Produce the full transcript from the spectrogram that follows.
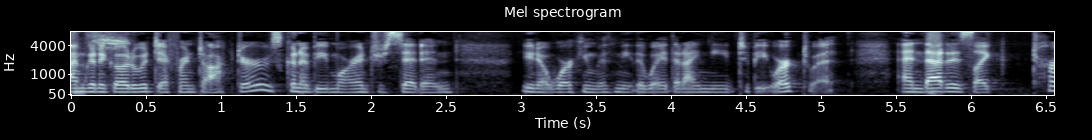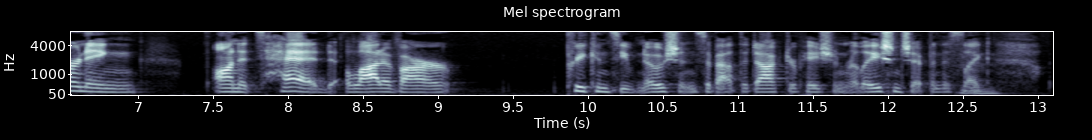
I'm going to go to a different doctor who's going to be more interested in, you know, working with me the way that I need to be worked with. And that is like turning on its head a lot of our preconceived notions about the doctor patient relationship. And it's like, mm-hmm.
